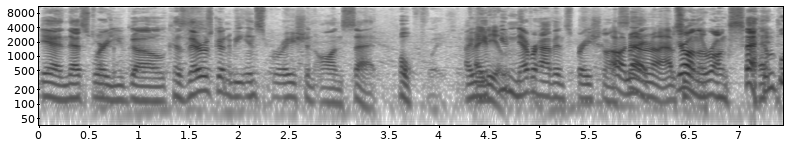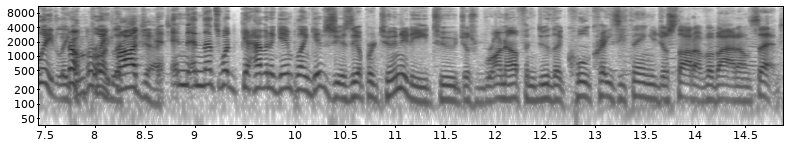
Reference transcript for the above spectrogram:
Yeah, and that's where you go because there's going to be inspiration on set. Hopefully, I mean, if you never have inspiration on Oh, no, set, no, no, you're on the wrong set, completely, You're on the wrong completely. project. And and that's what having a game plan gives you is the opportunity to just run off and do the cool, crazy thing you just thought of about on set.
